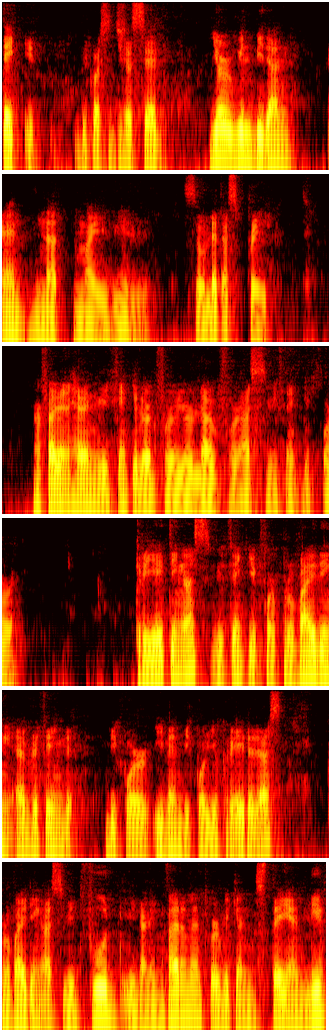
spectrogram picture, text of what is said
take it. Because jesus said your will be done and not my will. So let us pray. Our father in heaven we thank you lord for your love for us. We thank you for creating us. We thank you for providing everything before even before you created us providing us with food, with an environment where we can stay and live,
